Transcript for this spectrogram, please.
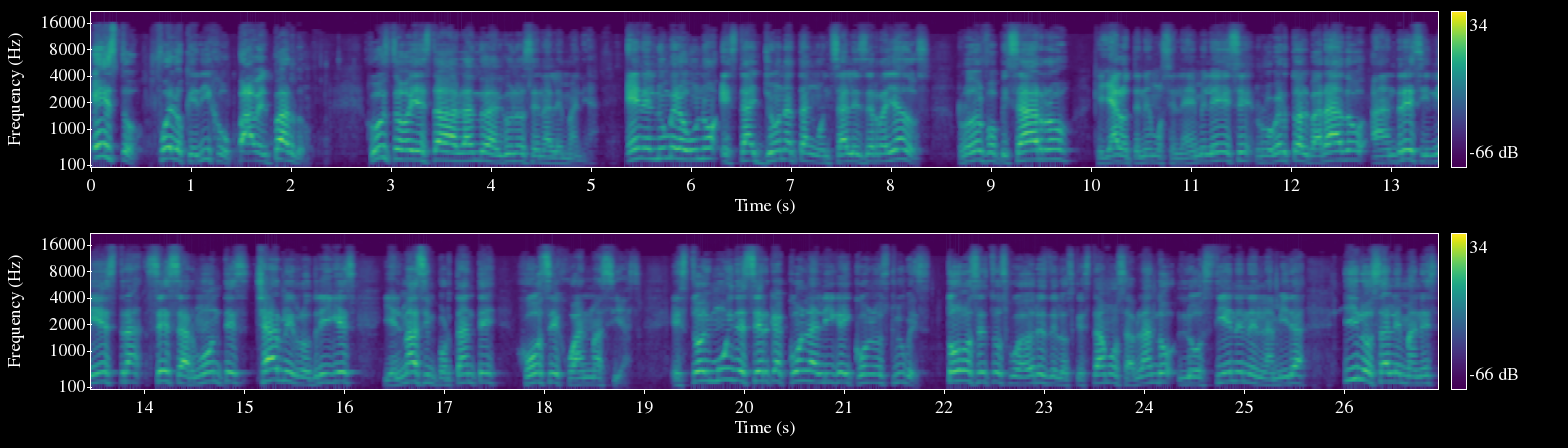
Esto fue lo que dijo Pavel Pardo. Justo hoy estaba hablando de algunos en Alemania. En el número uno está Jonathan González de Rayados, Rodolfo Pizarro, que ya lo tenemos en la MLS, Roberto Alvarado, Andrés Iniestra, César Montes, Charlie Rodríguez y el más importante, José Juan Macías. Estoy muy de cerca con la liga y con los clubes. Todos estos jugadores de los que estamos hablando los tienen en la mira y los alemanes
